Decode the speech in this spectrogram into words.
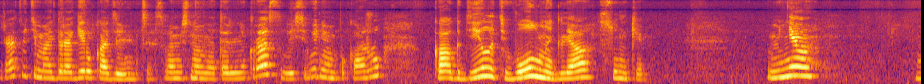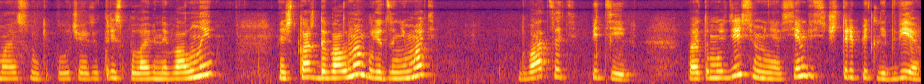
Здравствуйте, мои дорогие рукодельницы! С вами снова Наталья Некрасова, и сегодня я вам покажу, как делать волны для сумки. У меня в моей сумке получается три с половиной волны. Значит, каждая волна будет занимать 20 петель. Поэтому здесь у меня 74 петли, 2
